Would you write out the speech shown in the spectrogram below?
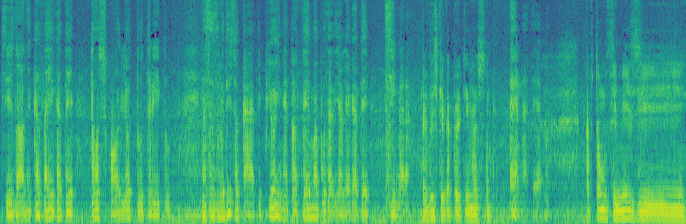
στις 12 θα είχατε το σχόλιο του τρίτου. Να σας ρωτήσω κάτι, ποιο είναι το θέμα που θα διαλέγατε σήμερα; Με βρίσκεται προετοίμαστο. Ένα θέμα. Αυτό μου θυμίζει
